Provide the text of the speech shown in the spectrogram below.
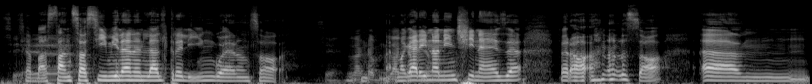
Sì, sia eh, abbastanza simile nelle altre lingue, non so. sì, la cap- la magari capiamo. non in cinese, però non lo so. Ehm,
